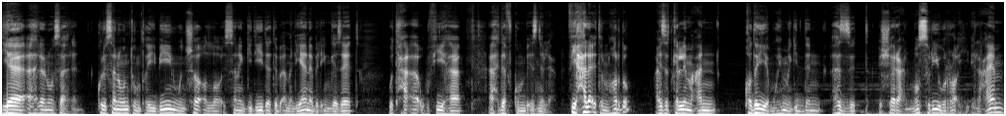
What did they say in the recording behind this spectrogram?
يا أهلا وسهلا. كل سنة وأنتم طيبين وإن شاء الله السنة الجديدة تبقى مليانة بالإنجازات وتحققوا فيها أهدافكم بإذن الله. في حلقة النهارده عايز أتكلم عن قضية مهمة جدا هزت الشارع المصري والرأي العام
